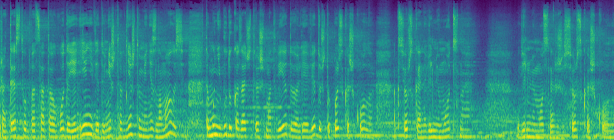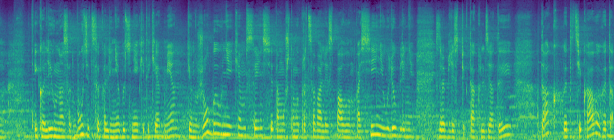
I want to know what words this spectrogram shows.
пратэстаў два -го года я, я не ведаю нешта нешта ў мяне зламалася. Таму не буду казаць што я шмат ведаю але я ведаю што польская школа акцёрская на вельмі моцная вельмі моцная рэжысёрская школа. І калі ў нас адбудзецца калі-небудзь нейкі такі абмен ён ужо быў у нейкім сэнсе таму што мы працавалі з паўлам пасіні улюбленні зрабілі спектакль дзяды так гэта цікава гэта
